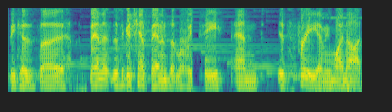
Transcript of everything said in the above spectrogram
because uh, Banon, there's a good chance Banon's at low And it's free. I mean, why not?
